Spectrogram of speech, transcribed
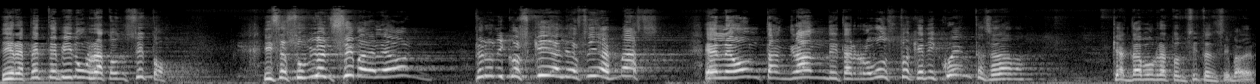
y de repente vino un ratoncito y se subió encima del león, pero ni cosquilla le hacía, es más, el león tan grande y tan robusto que ni cuenta se daba que andaba un ratoncito encima de él.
